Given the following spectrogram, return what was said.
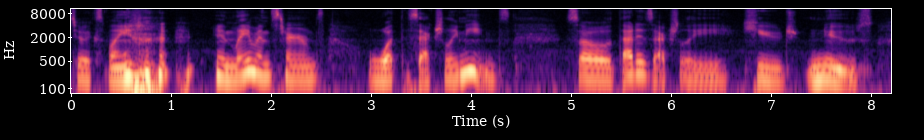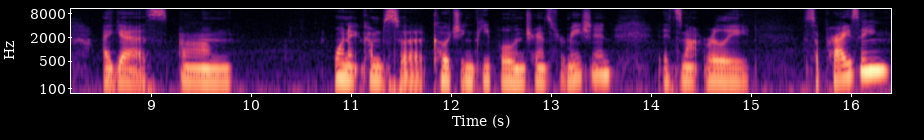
to explain in layman's terms what this actually means. So that is actually huge news, I guess. Um, when it comes to coaching people in transformation, it's not really surprising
